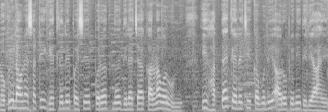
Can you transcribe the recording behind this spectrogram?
नोकरी लावण्यासाठी घेतलेले पैसे परत न दिल्याच्या कारणावरून ही हत्या केल्याची कबुली आरोपींनी दिली आहे.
